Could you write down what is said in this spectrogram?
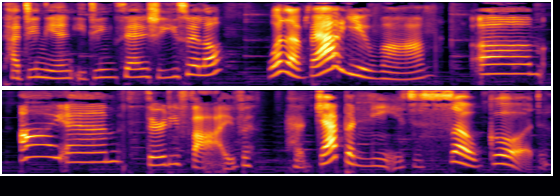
她今年已经三十一岁了。What about you, Mom? Um, I am 35. Her Japanese is so good.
